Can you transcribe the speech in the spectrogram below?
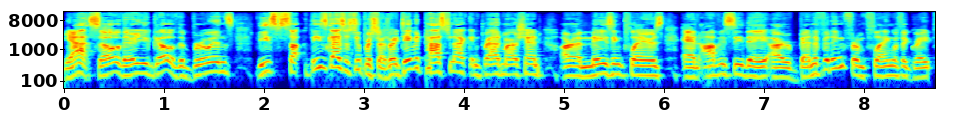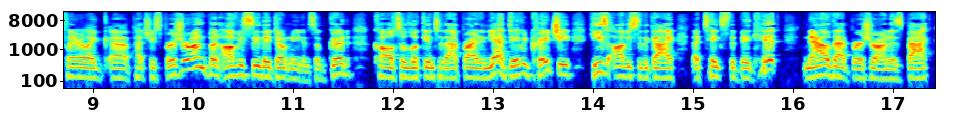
Yeah, so there you go. The Bruins, these these guys are superstars, right? David Pastrnak and Brad Marchand are amazing players, and obviously they are benefiting from playing with a great player like uh, Patrice Bergeron, but obviously they don't need him. So good call to look into that, Brian. And yeah, David Krejci, he's obviously the guy that takes the big hit now that Bergeron is back,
